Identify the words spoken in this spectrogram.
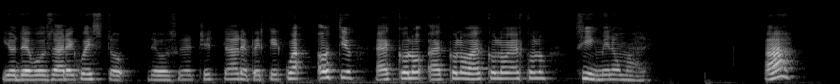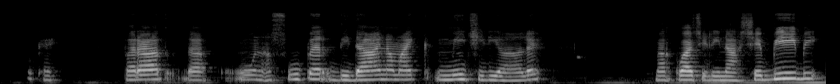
Io devo usare questo, devo accettare perché qua, oddio, eccolo, eccolo, eccolo, eccolo. Sì, meno male. Ah, ok. Parato da una super di Dynamite micidiale. Ma qua ci rinasce Bibi.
